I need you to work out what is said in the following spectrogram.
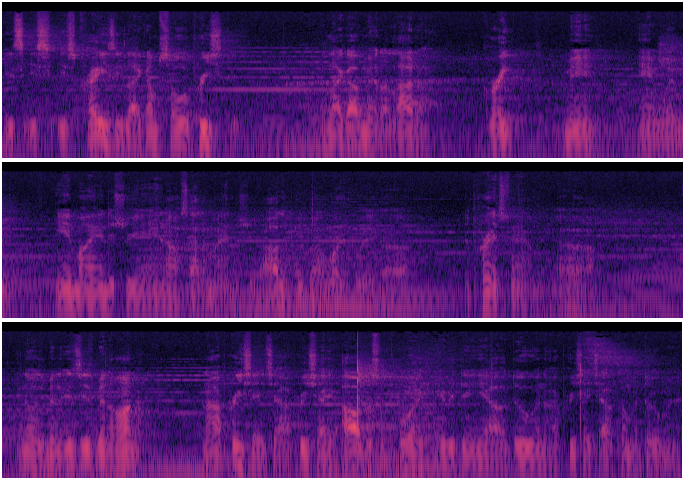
it's, it's, it's crazy. Like, I'm so appreciative. And like, I've met a lot of great men and women in my industry and outside of my industry. All the people I work with, uh, the Prince family. Uh, you know, it's been it's just been an honor, and I appreciate y'all. I appreciate all the support, everything y'all do, and I appreciate y'all coming through, man.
